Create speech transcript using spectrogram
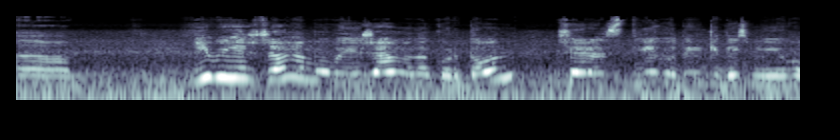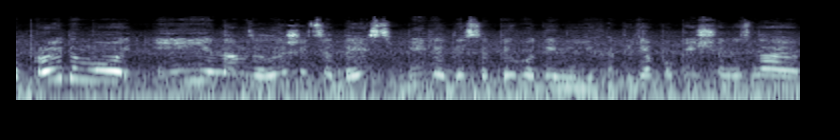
Е, І виїжджаємо, виїжджаємо на кордон. Через дві годинки десь ми його пройдемо, і нам залишиться десь біля 10 годин їхати. Я поки що не знаю,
